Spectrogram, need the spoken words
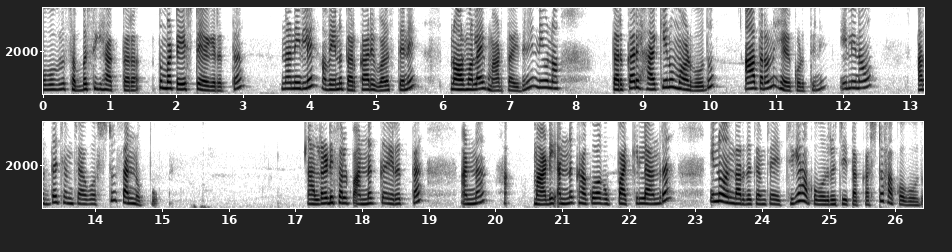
ಒಬ್ಬೊಬ್ಬರು ಸಬ್ಬಸಿಗೆ ಹಾಕ್ತಾರೆ, ತುಂಬ ಟೇಸ್ಟಿಯಾಗಿರುತ್ತೆ ನಾನಿಲ್ಲಿ ಅವೇನು ತರಕಾರಿ ಬಳಸ್ತೇನೆ ನಾರ್ಮಲಾಗಿ ಮಾಡ್ತಾಯಿದ್ದೀನಿ ನೀವು ನಾ, ತರಕಾರಿ ಹಾಕಿನೂ ಮಾಡ್ಬೋದು ಆ ಥರನೂ ಹೇಳ್ಕೊಡ್ತೀನಿ. ಇಲ್ಲಿ ನಾವು ಅರ್ಧ ಚಮಚ ಆಗುವಷ್ಟು ಸಣ್ಣ ಉಪ್ಪು. ಆಲ್ರೆಡಿ ಸ್ವಲ್ಪ ಅನ್ನಕ್ಕೆ ಇರುತ್ತೆ ಅನ್ನ ಮಾಡಿ ಅನ್ನಕ್ಕೆ ಹಾಕುವಾಗ ಉಪ್ಪು ಹಾಕಿಲ್ಲ ಅಂದ್ರೆ ಇನ್ನೂ ಒಂದು ಅರ್ಧ ಚಮಚ ಹೆಚ್ಚಿಗೆ ಹಾಕೋಬೋದು, ರುಚಿ ತಕ್ಕಷ್ಟು ಹಾಕೋಬೋದು.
